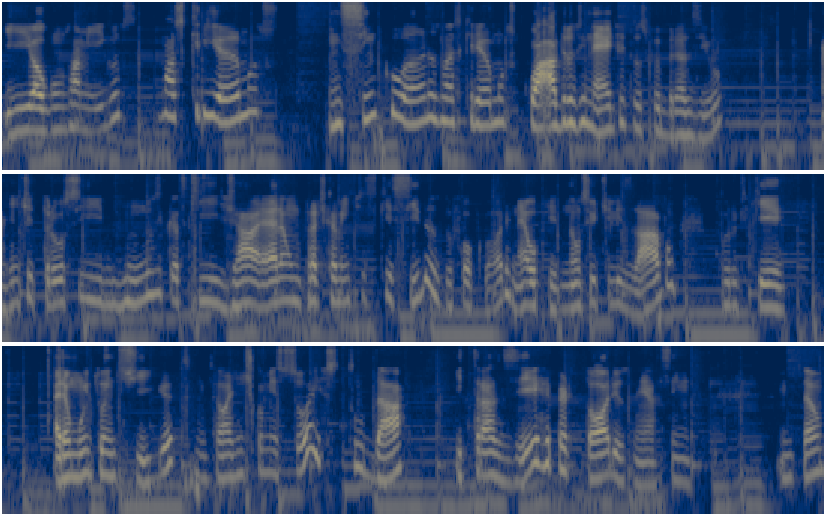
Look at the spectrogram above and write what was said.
e alguns amigos, nós criamos, em cinco anos, nós criamos quadros inéditos para o Brasil. A gente trouxe músicas que já eram praticamente esquecidas do folclore, né, ou que não se utilizavam, porque eram muito antigas. Então a gente começou a estudar e trazer repertórios, né? Assim, então,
